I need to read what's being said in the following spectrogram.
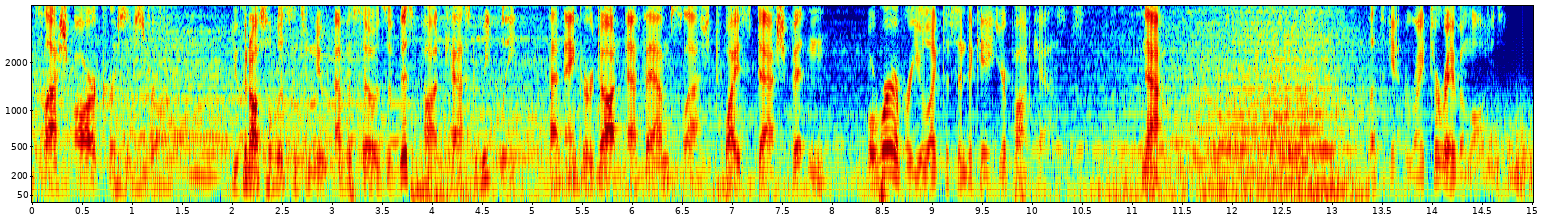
slash rcurseofstrahd. You can also listen to new episodes of this podcast weekly at anchor.fm slash twice dash bitten, or wherever you like to syndicate your podcasts. Now, let's get right to Ravenloft.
